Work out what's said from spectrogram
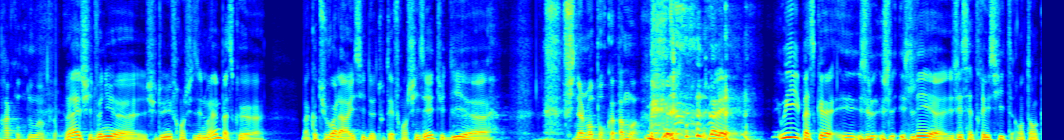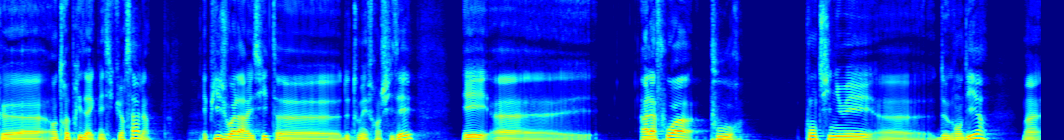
Raconte, nous un peu. Ouais, je suis devenu, je suis devenu franchisé de moi-même parce que bah, quand tu vois la réussite de tous tes franchisés, tu te dis. Finalement, pourquoi pas moi? Non, mais, oui, parce que euh, j'ai cette réussite en tant qu'entreprise avec mes succursales. Et puis, je vois la réussite euh, de tous mes franchisés. Et euh, à la fois pour continuer de grandir, ben,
